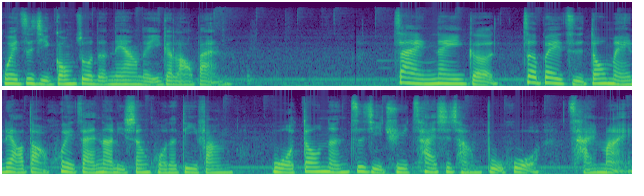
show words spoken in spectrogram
为自己工作的那样的一个老板。在那一个这辈子都没料到会在那里生活的地方，我都能自己去菜市场补货、采买。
